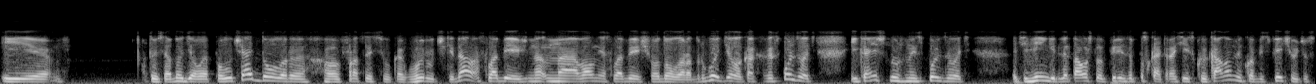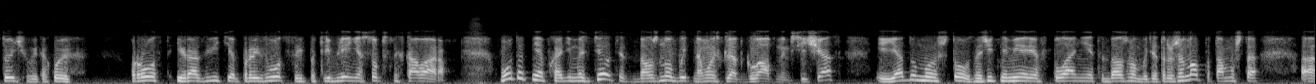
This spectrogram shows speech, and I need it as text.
И то есть одно дело получать доллары в процессе как выручки, да, слабеющей, на, на волне слабеющего доллара, другое дело, как их использовать. И, конечно, нужно использовать эти деньги для того, чтобы перезапускать российскую экономику, обеспечивать устойчивый такой рост и развитие производства и потребления собственных товаров. Вот это необходимо сделать, это должно быть, на мой взгляд, главным сейчас. И я думаю, что в значительной мере в плане это должно быть отражено, потому что э,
